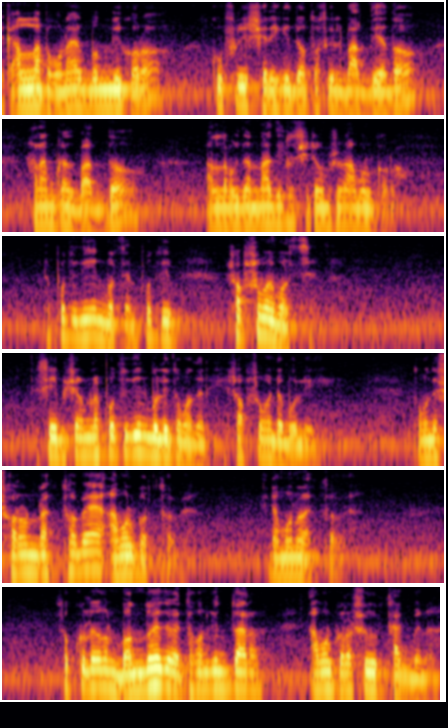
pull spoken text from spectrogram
এক আল্লাহ ওনায়ক বন্দি করো, কুফরি, সেরিকি যত বাদ দিয়ে দাও, হারাম কাজ বাদ দাও আল্লাহ বাগদার না দিল সেটা অনুসরণ আমল করো। এটা প্রতিদিন বলছেন, প্রতি, সবসময় বলছেন। সেই বিষয়ে আমরা প্রতিদিন বলি তোমাদেরকে সবসময় এটা বলি। তোমাদের স্মরণ রাখতে হবে, আমল করতে হবে। এটা মনে রাখতে হবে। চক্ষুটা যখন বন্ধ হয়ে যাবে, তখন কিন্তু আর আমল করার সুযোগ থাকবে না।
